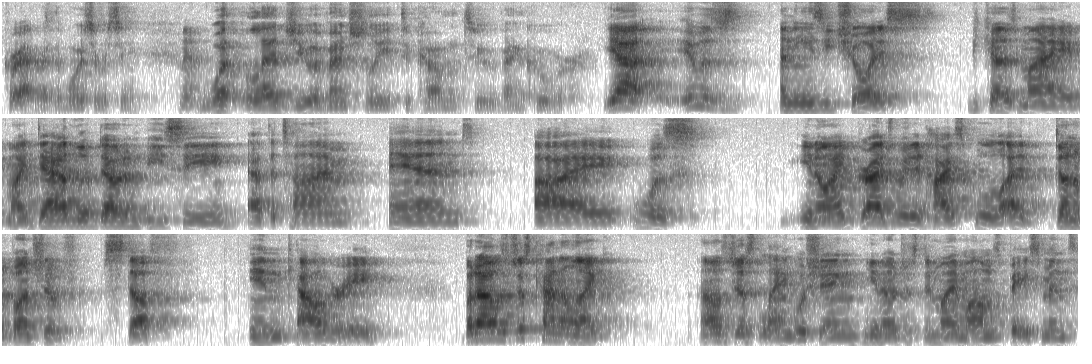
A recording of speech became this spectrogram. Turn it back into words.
Correct. right? The voiceover scene. Yeah. What led you eventually to come to Vancouver? Yeah, it was an easy choice because my my dad lived out in BC at the time, and I was, you know, I graduated high school. I'd done a bunch of stuff in Calgary, but I was just kind of like, I was just languishing, you know, just in my mom's basement.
